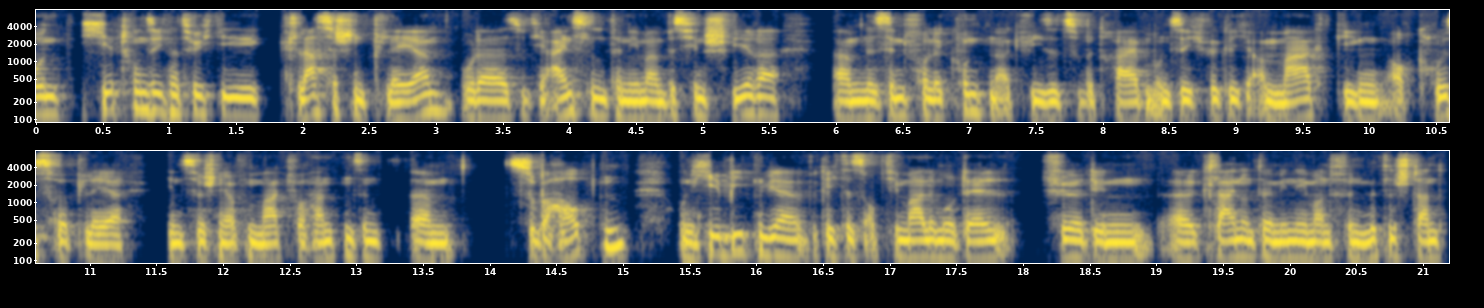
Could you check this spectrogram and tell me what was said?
Und hier tun sich natürlich die klassischen Player oder so die Einzelunternehmer ein bisschen schwerer, ähm, eine sinnvolle Kundenakquise zu betreiben und sich wirklich am Markt gegen auch größere Player, die inzwischen ja auf dem Markt vorhanden sind, ähm, zu behaupten. Und hier bieten wir wirklich das optimale Modell für den äh, kleinen Unternehmer und für den Mittelstand,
